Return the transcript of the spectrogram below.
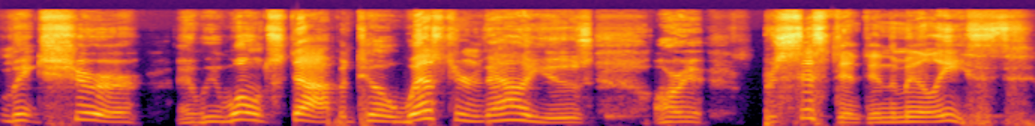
make sure and we won't stop until Western values are persistent in the Middle East.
